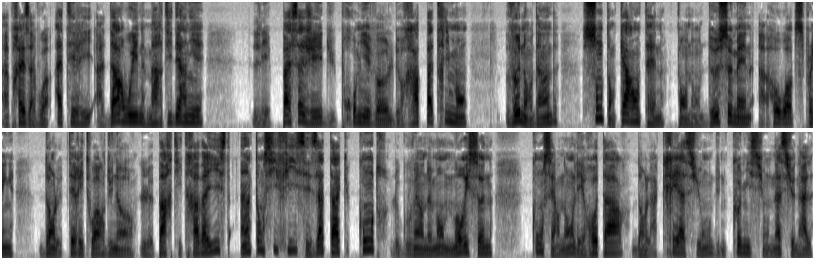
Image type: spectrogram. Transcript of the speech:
Après avoir atterri à Darwin mardi dernier, les passagers du premier vol de rapatriement venant d'Inde sont en quarantaine pendant deux semaines à Howard Spring, dans le territoire du Nord. Le Parti travailliste intensifie ses attaques contre le gouvernement Morrison concernant les retards dans la création d'une commission nationale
